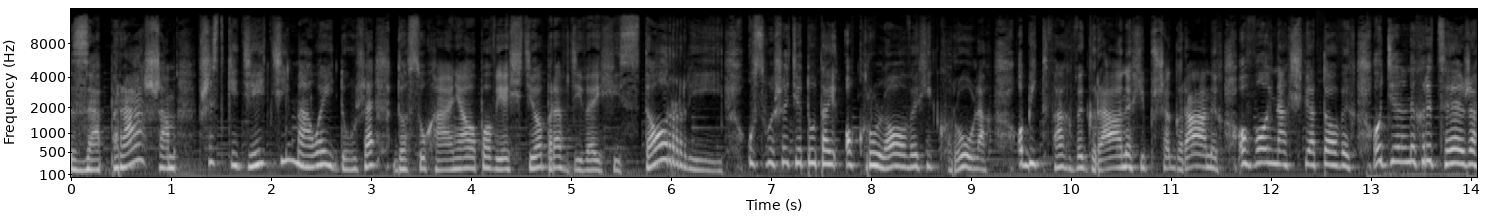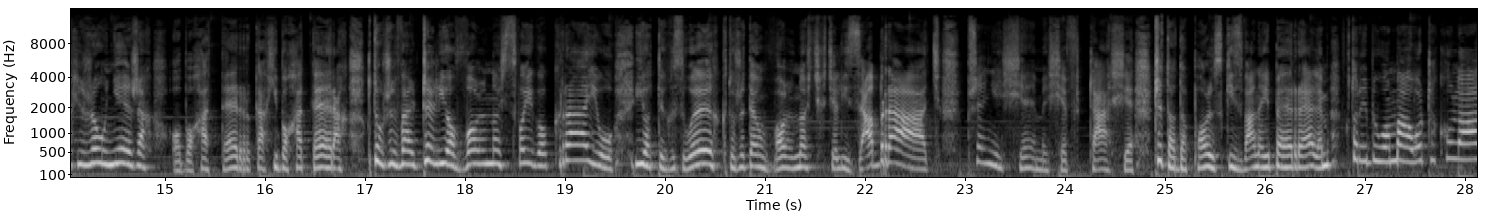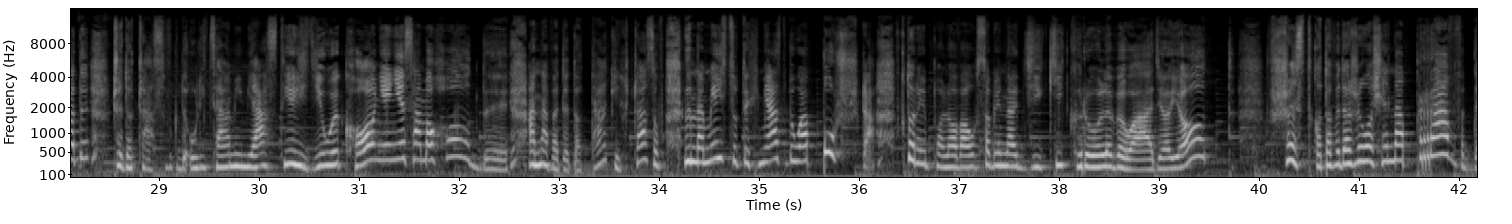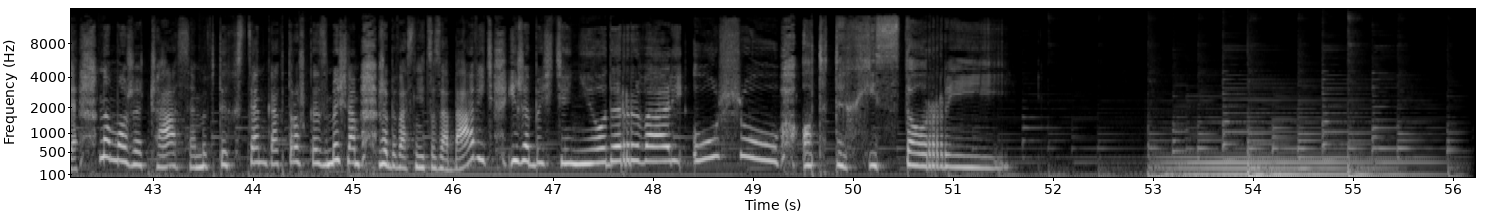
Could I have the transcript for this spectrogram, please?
Zapraszam wszystkie dzieci, małe i duże, do słuchania opowieści o prawdziwej historii. Usłyszycie tutaj o królowych i królach, o bitwach wygranych i przegranych, o wojnach światowych, o dzielnych rycerzach i żołnierzach, o bohaterkach i bohaterach, którzy walczyli o wolność swojego kraju i o tych złych, którzy tę wolność chcieli zabrać. Przeniesiemy się w czasie, czy to do Polski zwanej PRL-em, w której było mało czekolady, czy do czasów, gdy ulicami miast jeździły konie, nie samochody, a nawet do takich czasów, gdy na miejscu tych miast była puszcza, w której polował sobie na dziki król Wyładzio. Wszystko to wydarzyło się naprawdę. No może czasem w tych scenkach troszkę zmyślam, żeby was nieco zabawić i żebyście nie oderwali uszu od tych historii.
